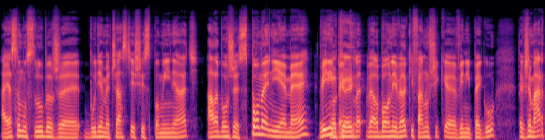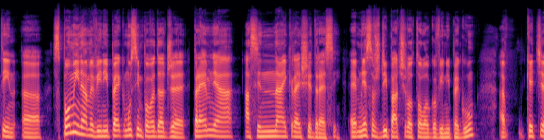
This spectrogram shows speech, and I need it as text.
a ja som mu slúbil, že budeme častejšie spomínať, alebo že spomenieme Winnipeg, OK. okay. lebo on je veľký fanúšik eh, Winnipegu. Takže Martin, uh, spomíname Winnipeg, musím povedať, že pre mňa 家 asi najkrajšie dresy. E, Mne sa vždy páčilo to logo Winnipegu a keď e,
